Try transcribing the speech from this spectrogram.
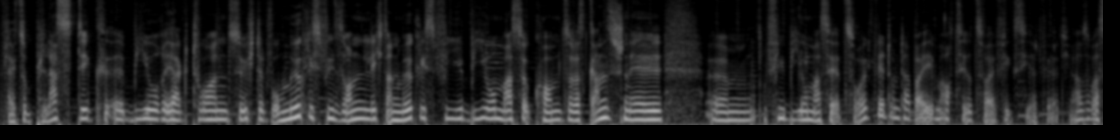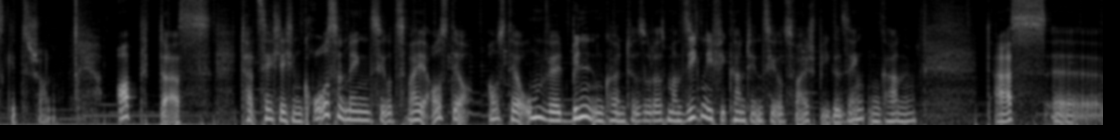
vielleicht so Plastik-Bioreaktoren züchtet, wo möglichst viel Sonnenlicht an möglichst viel Biomasse kommt, sodass ganz schnell ähm, viel Biomasse erzeugt wird und dabei eben auch CO2 fixiert wird. Ja, sowas gibt es schon. Ob das tatsächlich in großen Mengen CO2 aus der, aus der Umwelt binden könnte, sodass man signifikant den CO2-Spiegel senken kann, das äh,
